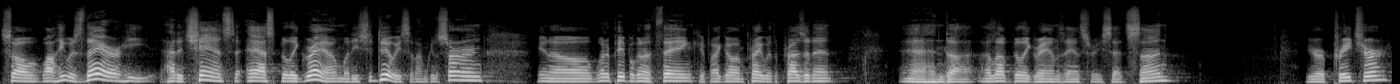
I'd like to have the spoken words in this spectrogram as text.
so while he was there, he had a chance to ask Billy Graham what he should do. He said, I'm concerned, you know, what are people going to think if I go and pray with the president? And uh, I love Billy Graham's answer. He said, Son, you're a preacher,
